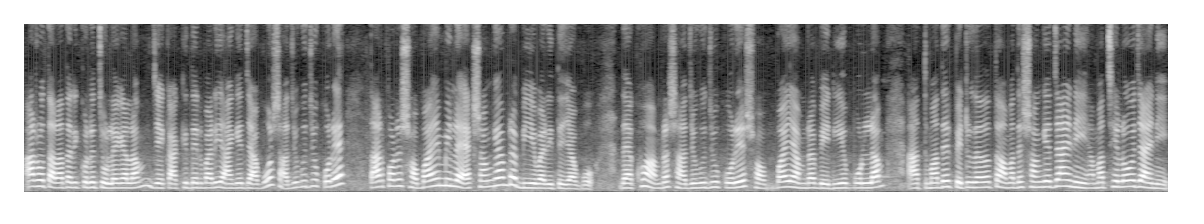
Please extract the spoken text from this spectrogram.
আরও তাড়াতাড়ি করে চলে গেলাম। যে কাকিদের বাড়ি আগে যাব, সাজুগুজু করে তারপরে সবাই মিলে একসঙ্গে আমরা বিয়ে বাড়িতে যাব। দেখো, আমরা সাজুগুজু করে সবাই আমরা বেরিয়ে পড়লাম। আর তোমাদের পেটুক দাদা তো আমাদের সঙ্গে যায়নি, আমার ছেলেও যায়নি।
